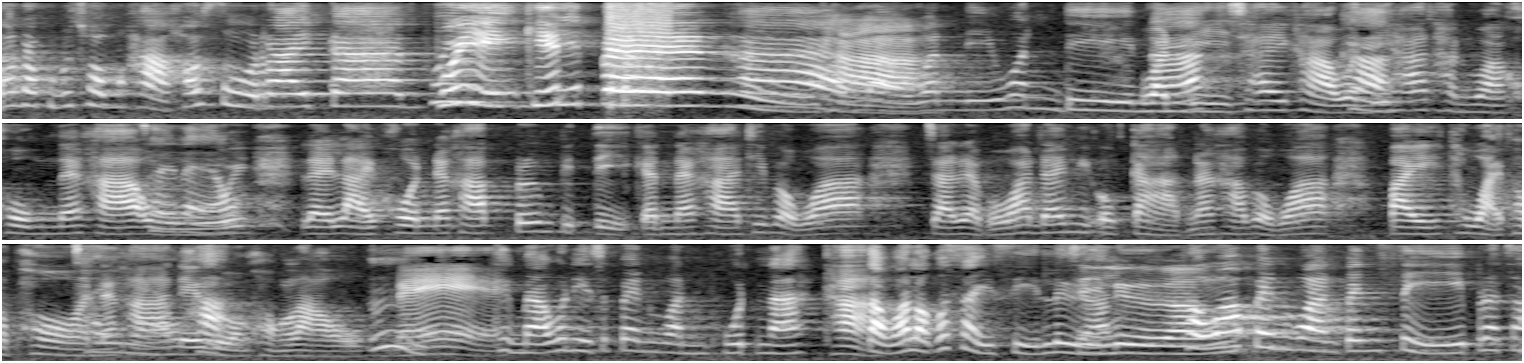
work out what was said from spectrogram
ต้อนรับคุณผู้ชมค่ะ เข้าสู่รายการผู้หญิงคิดเป็นค่ะ ค่ะ แต่วันนี้วันดีนะ วันดีใช่ค่ะ วันที่ค่ะ5ธันวาคมนะคะใช่แล้วโอ้ยหลาย ๆ คนนะคะปลื้มปิติกันนะคะ ที่แบบว่าจะแบบว่าได้มีโอกาสนะคะแบบว่าไปถวายพระพรนะคะใช่แล้วในค่ะหลวงของเราอืมแน่ถึงแม้วันนี้จะเป็นวันพุธนะค่ะแต่ว่าเราก็ใส่สีเหลืองสีเหลืองเพราะว่าเป็นวันเป็นสีประจ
